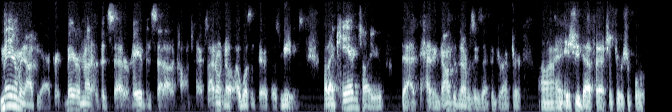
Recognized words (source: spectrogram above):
may or may not be accurate, may or may not have been said, or may have been said out of context. I don't know. I wasn't there at those meetings. But I can tell you that having gone through the numbers executive director uh, and issued that financial stewardship report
